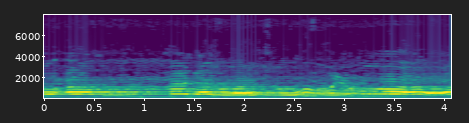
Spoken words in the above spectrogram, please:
محمد رسول الله.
